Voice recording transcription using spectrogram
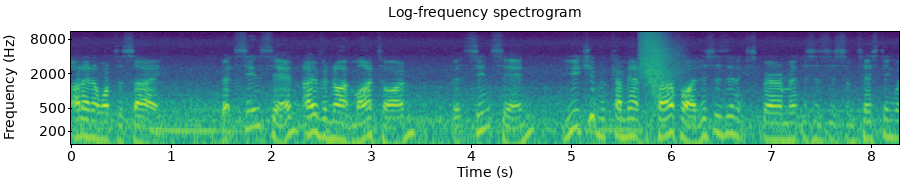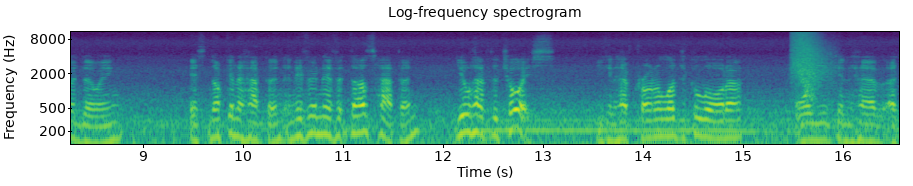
I don't know what to say. But since then, overnight my time, but since then, YouTube have come out to clarify this is an experiment, this is just some testing we're doing. It's not going to happen, and even if it does happen, you'll have the choice. You can have chronological order, or you can have a,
